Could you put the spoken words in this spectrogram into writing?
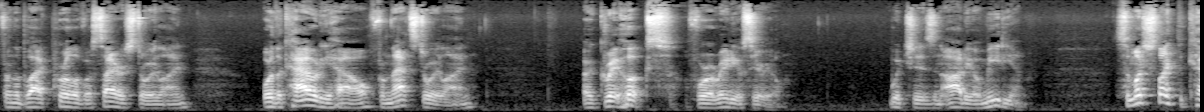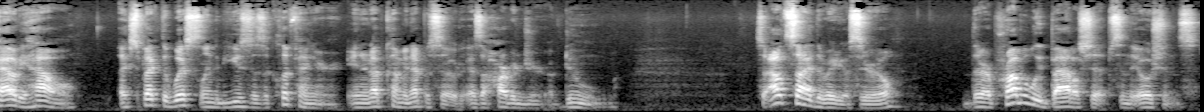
from the Black Pearl of Osiris storyline, or the Coyote Howl from that storyline, are great hooks for a radio serial, which is an audio medium. So much like the Coyote Howl, expect the whistling to be used as a cliffhanger in an upcoming episode as a harbinger of doom. So outside the radio serial, there are probably battleships in the oceans,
